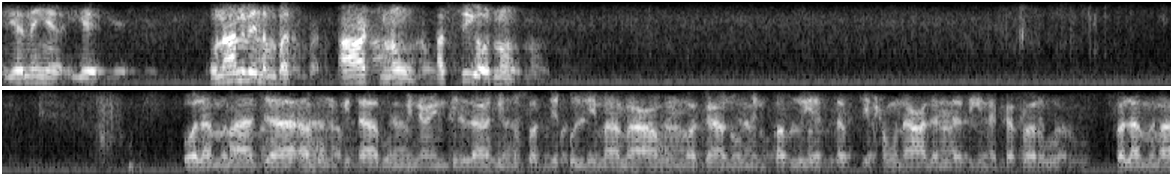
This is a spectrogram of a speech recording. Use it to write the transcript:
یہ نہیں ہے، یہ انانوے نمبر، آٹھ، نو، اسی اور 9 ولما جاءهم كتاب من عند الله مصدق لما معهم وكانوا من قبل يستفتحون على الذين كفروا، فلما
